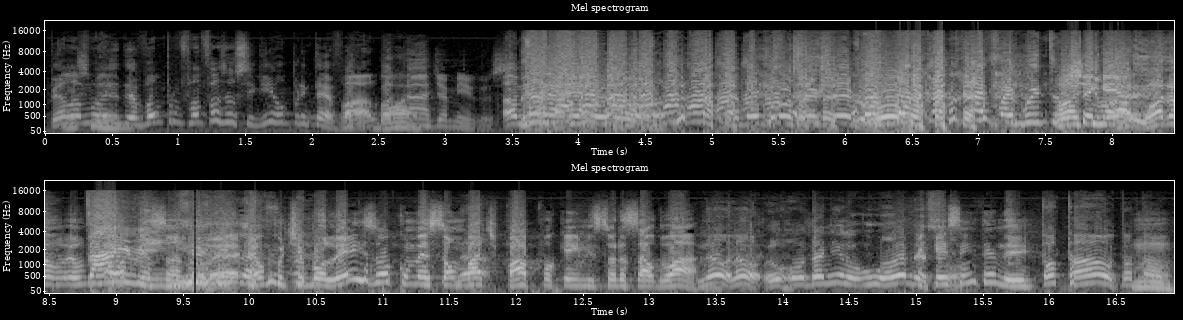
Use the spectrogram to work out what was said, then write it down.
Pelo É isso amor de. Deus. Vamos, pro- vamos fazer o seguinte, vamos pro intervalo. Boa Bora. tarde, amigos. Amigo! Ainda bem que você chegou. Foi muito Eu cheguei agora, eu, eu tava pensando, é, é o futebolês ou começou um bate-papo porque a emissora saiu do ar? Não, não. O, o Danilo, o Anderson. Fiquei sem entender. Total, total.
